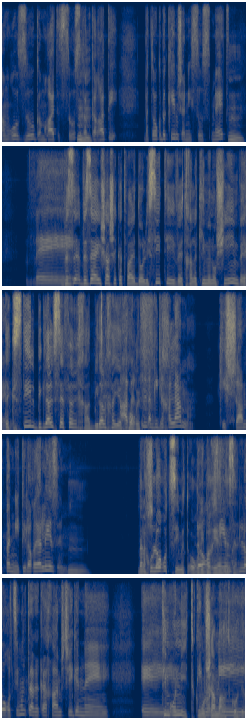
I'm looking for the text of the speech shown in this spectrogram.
אמרו, זו גמרה את הסוס, Mhm. גם קראתי בטוקבקים שאני סוס מת, Hmm. ו... וזה, וזה האישה שכתבה את דולי סיטי ואת חלקים אנושיים ואת כן. טקסטיל בגלל ספר אחד, בגלל חיי חורף. אבל להגיד לך למה. כי שם פניתי לריאליזם. Hmm. ואנחנו לא רוצים את אורלי לא רוצים, בריאליזם. לא רוצים אותה ככה שיגן... אה, אה, תימהונית, כמו שאמרת קודם.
